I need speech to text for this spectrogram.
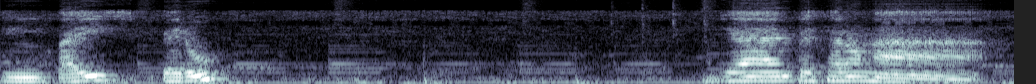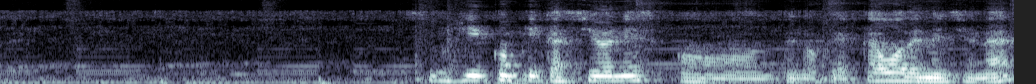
mi país, Perú, ya empezaron a surgir complicaciones con lo que acabo de mencionar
